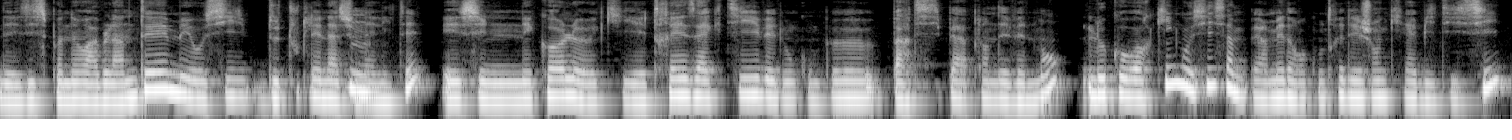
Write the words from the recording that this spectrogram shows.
des hispano-hablantes, mais aussi de toutes les nationalités. Mm. Et c'est une école qui est très active et donc on peut participer à plein d'événements. Le coworking aussi, ça me permet de rencontrer des gens qui habitent ici.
